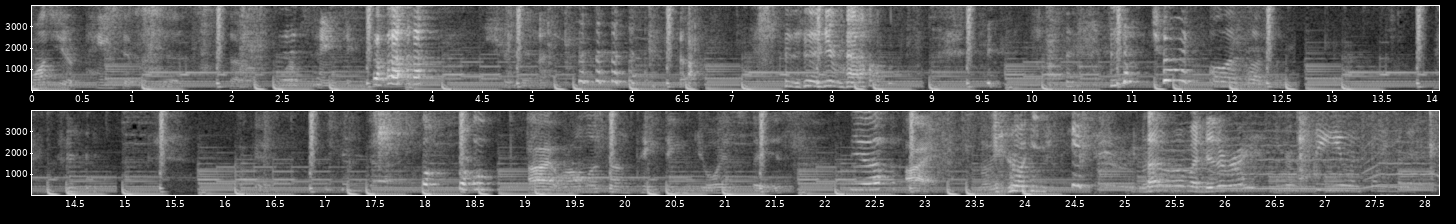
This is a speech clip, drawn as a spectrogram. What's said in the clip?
Wants you to paint it with this, so we're painting. Should. Sorry. Is it in your mouth? no, Joy! Hold on, hold on. okay. Alright, we're almost done painting Joy's face. yep. Alright, let me know what you think. I don't know if I did it right. We'll see you in 20 minutes.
